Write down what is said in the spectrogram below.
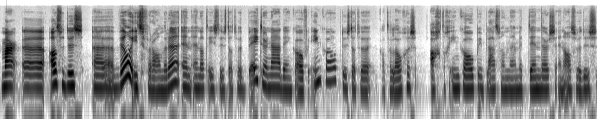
Maar eh, als we dus eh, wel iets veranderen, en, en dat is dus dat we beter nadenken over inkoop, dus dat we catalogusachtig inkopen in plaats van met tenders. En als we dus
